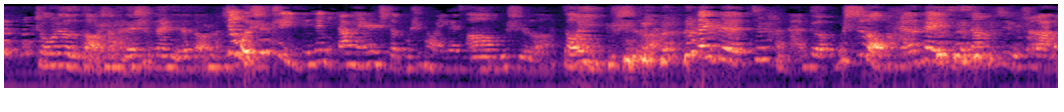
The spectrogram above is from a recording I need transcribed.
周六的早上还在圣诞节的早上。就我是不是已经跟你当年认识的不是同一个？啊，不是了，早已不是了，但是就是很难得，不是了，我们还能在一起相聚，是吧？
